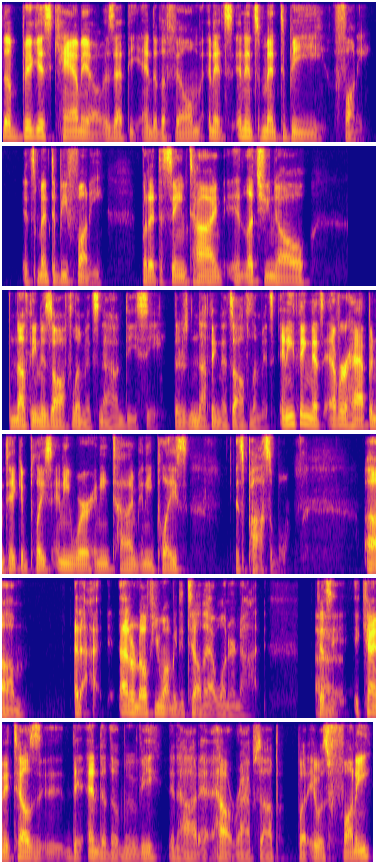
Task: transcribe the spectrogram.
the biggest cameo is at the end of the film and it's and it's meant to be funny. It's meant to be funny, but at the same time it lets you know nothing is off limits now in DC. There's nothing that's off limits. Anything that's ever happened, taken place anywhere, anytime, any place is possible. Um, and I, I don't know if you want me to tell that one or not, because uh, it, it kind of tells the end of the movie and how it how it wraps up. But it was funny.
